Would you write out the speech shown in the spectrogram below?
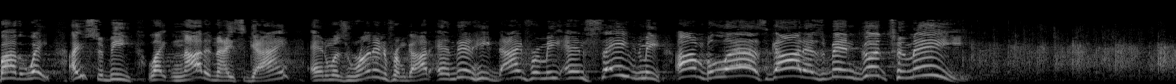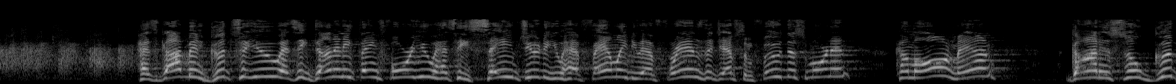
by the way, I used to be like not a nice guy and was running from God and then he died for me and saved me. I'm blessed. God has been good to me. Has God been good to you? Has He done anything for you? Has He saved you? Do you have family? Do you have friends? Did you have some food this morning? Come on, man. God is so good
